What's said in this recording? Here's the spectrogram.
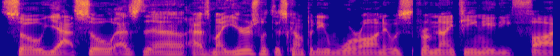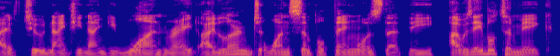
So yeah, so as the as my years with this company wore on, it was from 1985 to 1991, right? I learned one simple thing was that the I was able to make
